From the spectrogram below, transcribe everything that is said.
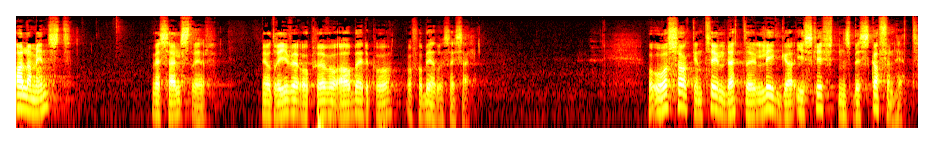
aller minst ved selvstrev, med å drive og prøve å arbeide på å forbedre seg selv. Og Årsaken til dette ligger i Skriftens beskaffenhet.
